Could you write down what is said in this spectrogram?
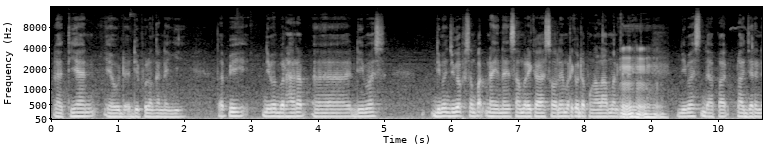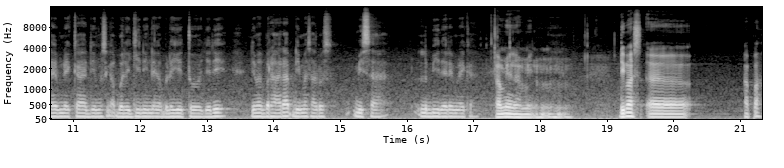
latihan ya udah dipulangkan lagi tapi Dimas berharap eh, Dimas Dimas juga sempat nanya-nanya sama mereka soalnya mereka udah pengalaman kan Mm. Dimas dapat pelajaran dari mereka Dimas nggak boleh gini nggak boleh gitu jadi Dimas berharap Dimas harus bisa lebih dari mereka Amin amin. Mm. Dimas eh, apa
